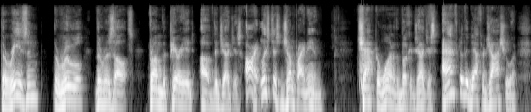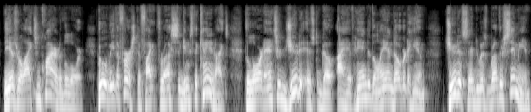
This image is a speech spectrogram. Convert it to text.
the reason, the rule, the results from the period of the judges. All right, let's just jump right in. Chapter 1 of the book of Judges. After the death of Joshua, the Israelites inquired of the Lord, who will be the first to fight for us against the Canaanites? The Lord answered, Judah is to go. I have handed the land over to him. Judah said to his brother Simeon,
